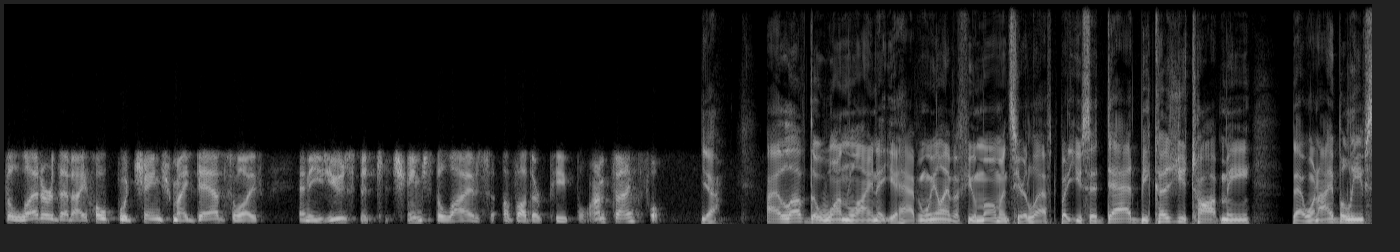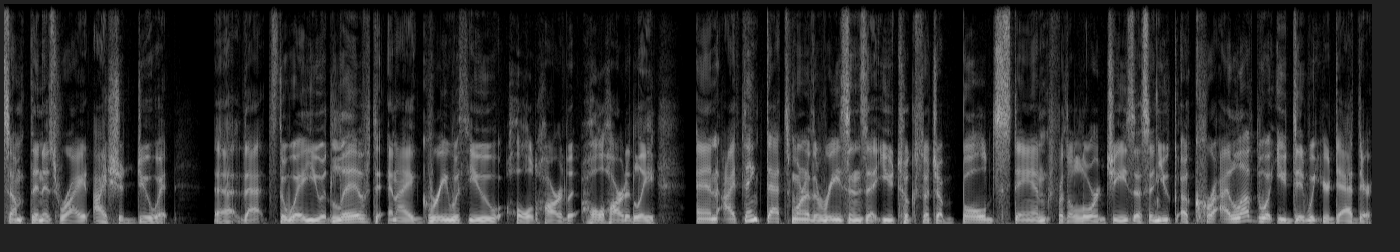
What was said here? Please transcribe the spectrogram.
the letter that I hope would change my dad's life and he's used it to change the lives of other people. I'm thankful. Yeah. I love the one line that you have, and we only have a few moments here left, but you said, Dad, because you taught me that when I believe something is right, I should do it. Uh, that's the way you had lived, and I agree with you wholeheartedly. And I think that's one of the reasons that you took such a bold stand for the Lord Jesus. And you, I loved what you did with your dad there.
